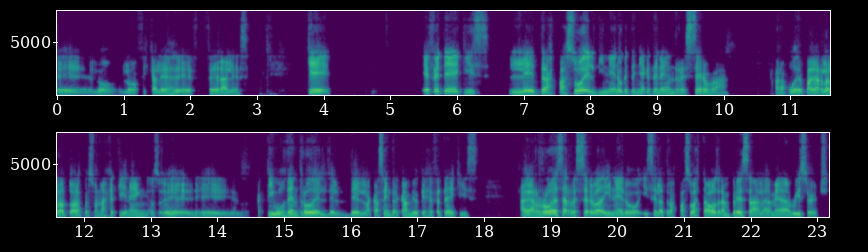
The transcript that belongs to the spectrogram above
eh, los, fiscales eh, federales, que FTX le traspasó el dinero que tenía que tener en reserva para poder pagarle a todas las personas que tienen eh, eh, activos dentro del, del, de la casa de intercambio que es FTX, agarró esa reserva de dinero y se la traspasó a esta otra empresa, a la Meda Research,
